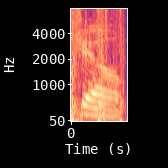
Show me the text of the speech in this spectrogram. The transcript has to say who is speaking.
Speaker 1: Kill!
